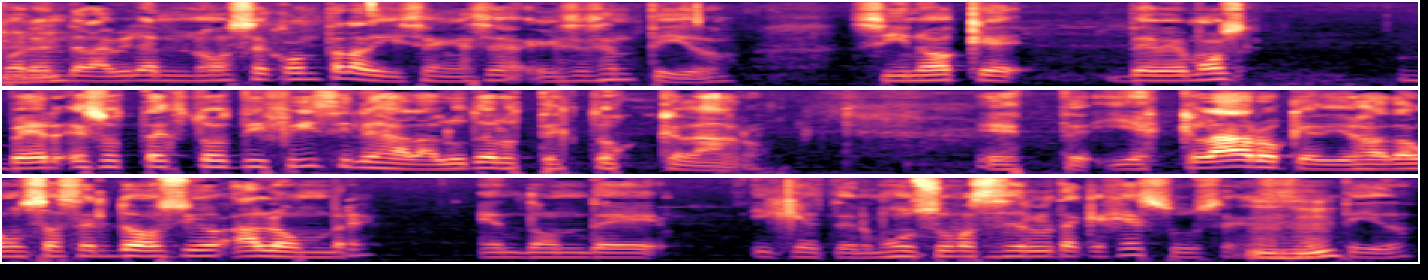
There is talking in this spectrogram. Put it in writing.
Por ende, la Biblia no se contradice en ese, en ese sentido, sino que debemos ver esos textos difíciles a la luz de los textos claros. Este, y es claro que Dios ha dado un sacerdocio al hombre, en donde, y que tenemos un sumo sacerdote que es Jesús, en ese sentido,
